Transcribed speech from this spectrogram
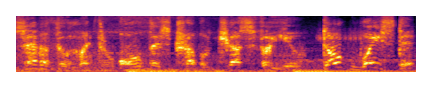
Savathun went through all this trouble just for you. Don't waste it!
